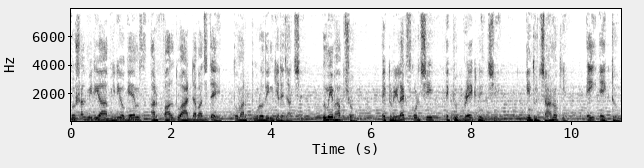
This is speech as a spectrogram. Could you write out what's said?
সোশ্যাল মিডিয়া, ভিডিও গেমস আর ফালতু আড্ডাবাজিতে তোমার পুরো দিন কেটে যাচ্ছে। তুমি ভাবছ, একটু রিল্যাক্স করছি, একটু ব্রেক নিচ্ছি। কিন্তু জানো কি, এই একটু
